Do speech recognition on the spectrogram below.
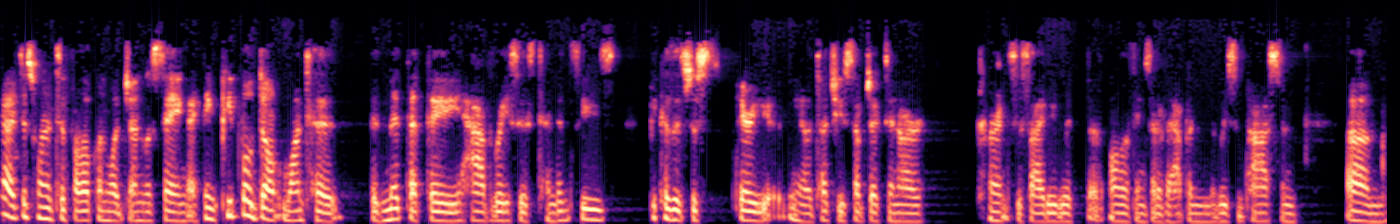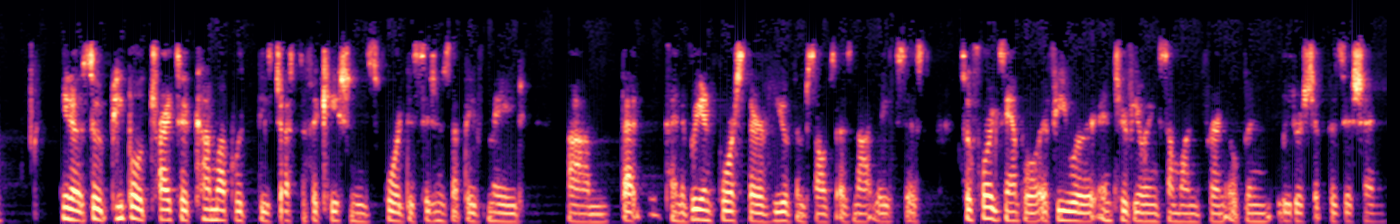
Yeah, I just wanted to follow up on what Jen was saying. I think people don't want to admit that they have racist tendencies because it's just very you know touchy subject in our current society with the, all the things that have happened in the recent past and um, you know, so people try to come up with these justifications for decisions that they've made um, that kind of reinforce their view of themselves as not racist. So, for example, if you were interviewing someone for an open leadership position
